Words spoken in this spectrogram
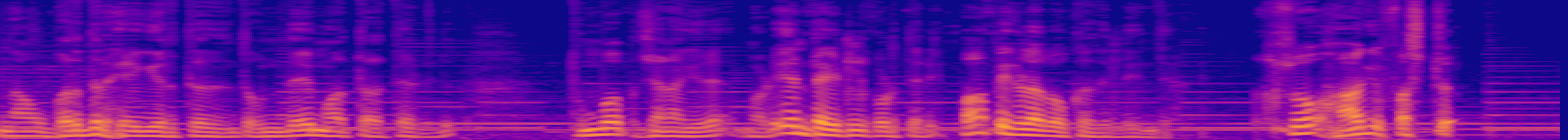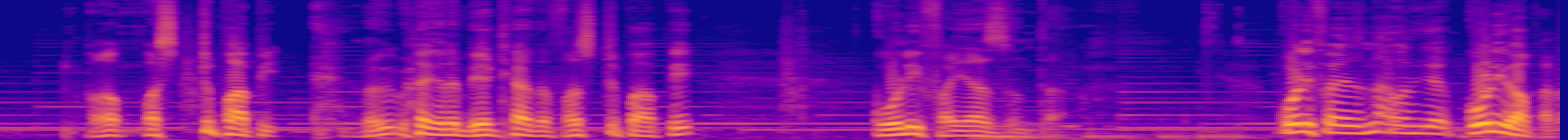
ನಾವು ಬರೆದ್ರೆ ಹೇಗಿರ್ತದೆ ಅಂತ ಒಂದೇ ಮಾತು ಅಂತ ಹೇಳಿದ್ದು. ತುಂಬ ಚೆನ್ನಾಗಿದೆ. ಮಾಡಿ ಏನು ಟೈಟಲ್ ಕೊಡ್ತೀರಿ? ಪಾಪಿಗಳ ಲೋಕದಲ್ಲಿ ಹಿಂದೆ. ಸೊ ಹಾಗೆ ಫಸ್ಟ್ ಪಾ ಫಸ್ಟ್ ಪಾಪಿ ರವಿ ಬೆಳಗೆರೆ ಭೇಟಿಯಾದ ಫಸ್ಟ್ ಪಾಪಿ ಕೋಳಿ ಫಯಾಜ್ ಅಂತ. ಕೋಳಿ ಫಯಾಜ್ನ ಅವನಿಗೆ ಕೋಳಿ ವ್ಯಾಪಾರ.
